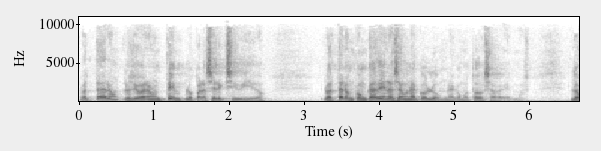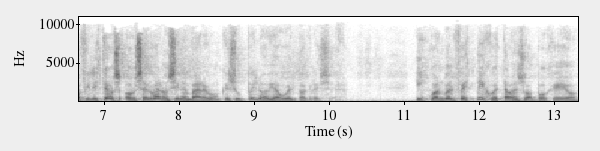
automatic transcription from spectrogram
lo ataron, lo llevaron a un templo para ser exhibido, lo ataron con cadenas a una columna, como todos sabemos. Los filisteos observaron, sin embargo, que su pelo había vuelto a crecer. Y cuando el festejo estaba en su apogeo,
